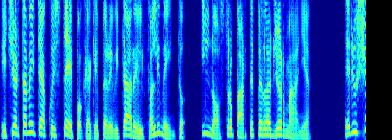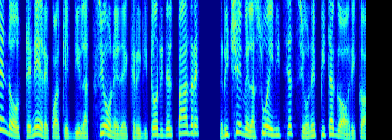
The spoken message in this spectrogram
E certamente a quest'epoca che per evitare il fallimento il nostro parte per la Germania e riuscendo a ottenere qualche dilazione dai creditori del padre riceve la sua iniziazione pitagorica,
